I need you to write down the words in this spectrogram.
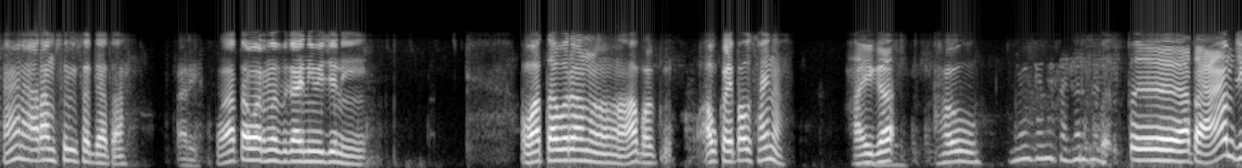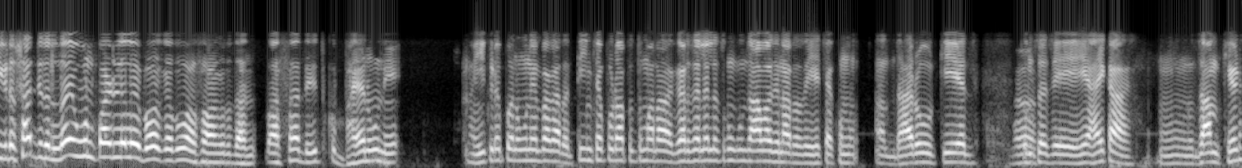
काय ना आराम सुरू आहे सध्या आता. अरे वातावरणाचं काय नियोजन आहे? वातावरण अवकाळी पाऊस आहे ना. हाय का? हो. तर आता आमच्या इकडे सध्या तर लय ऊन पडलेलं आहे बघ का तुम्हाला सांगतो धान सध्या इतकं भयान ऊन आहे. इकडे पण ऊन आहे बघा आता. तीनच्या पुढं आपलं तुम्हाला गरजाल्यालाच कोणता आवाज येणार आता ह्याच्याकडून. दारू केज. तुमचं जे हे आहे का? अं, जामखेड?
